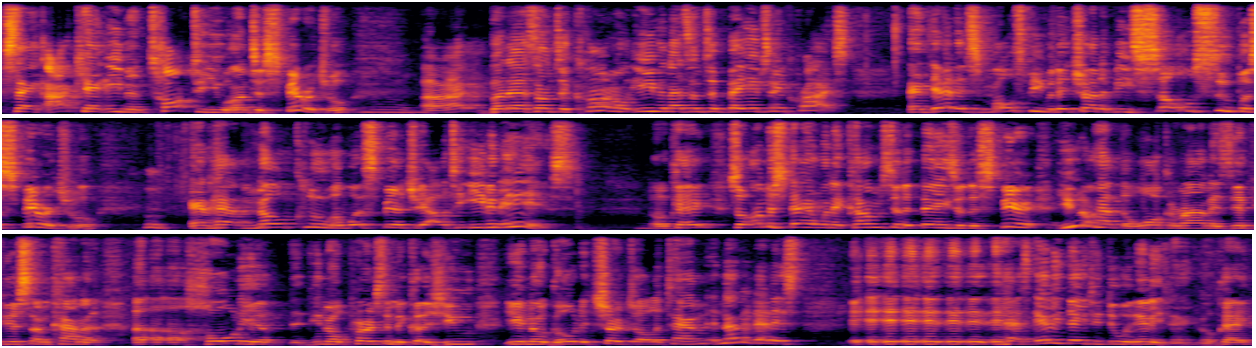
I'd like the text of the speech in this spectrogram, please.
saying, I can't even talk to you unto spiritual, mm. all right, but as unto carnal, even as unto babes in Christ. And that is most people, they try to be so super spiritual and have no clue of what spirituality even is. Okay? So understand when it comes to the things of the spirit, you don't have to walk around as if you're some kind of a, a holy, you know, person because you, you know, go to church all the time. None of that is it, it, it, it, has anything to do with anything, okay?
